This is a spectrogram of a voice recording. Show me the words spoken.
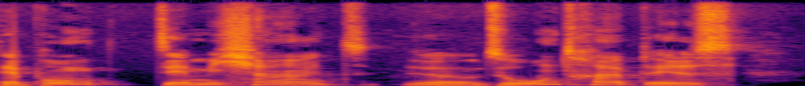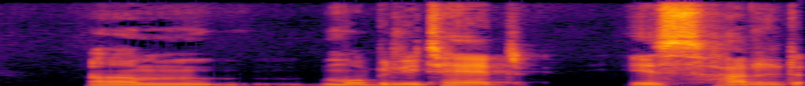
Der Punkt, der mich halt ja, so umtreibt ist, ähm, Mobilität ist halt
